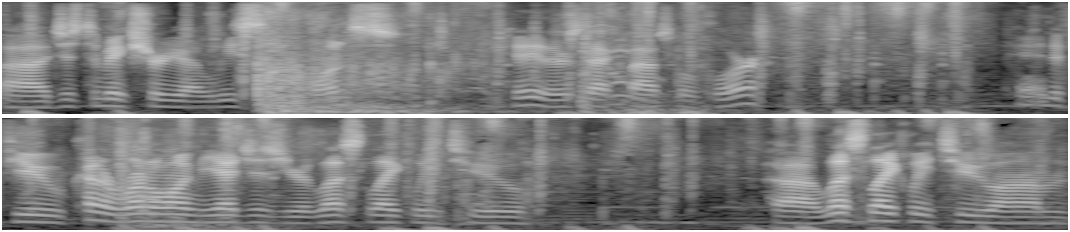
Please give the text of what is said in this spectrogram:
uh, just to make sure you at least see it once. Okay, there's that classical floor. And if you kind of run along the edges, you're less likely to uh, less likely to um,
